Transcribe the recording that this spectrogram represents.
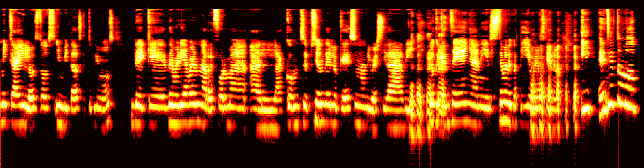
Mika y los dos invitados que tuvimos de que debería haber una reforma a la concepción de lo que es una universidad y lo que te enseñan y el sistema educativo y no sé qué, ¿no? Y en cierto modo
